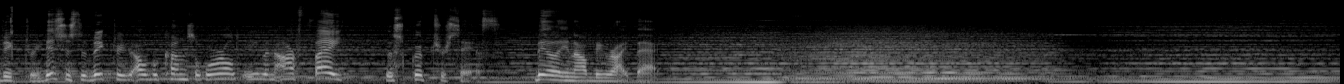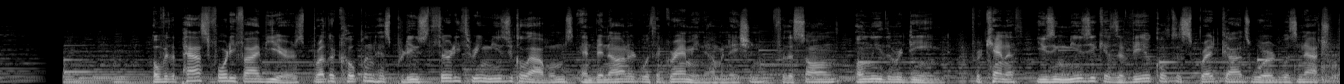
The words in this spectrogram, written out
victory. This is the victory that overcomes the world, even our faith, the scripture says. Billye and I'll be right back. Over the past 45 years, Brother Copeland has produced 33 musical albums and been honored with a Grammy nomination for the song Only the Redeemed. For Kenneth, using music as a vehicle to spread God's Word was natural.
